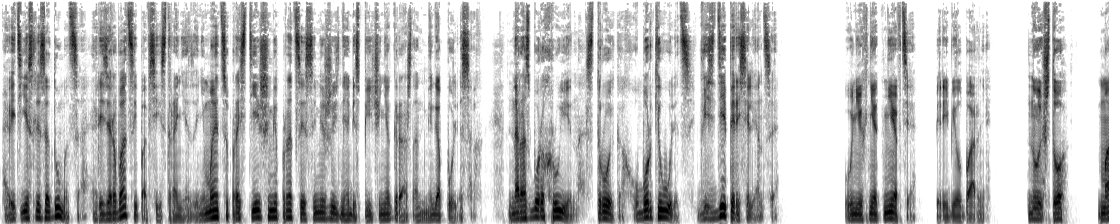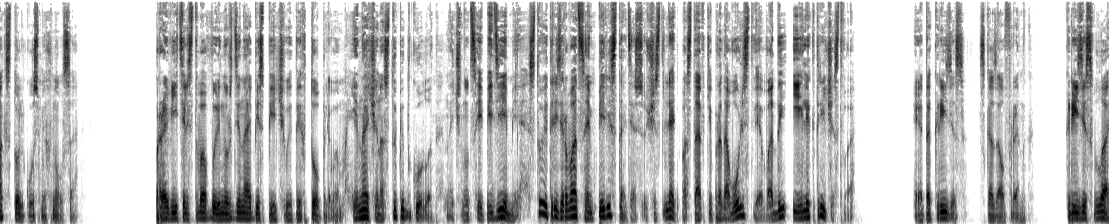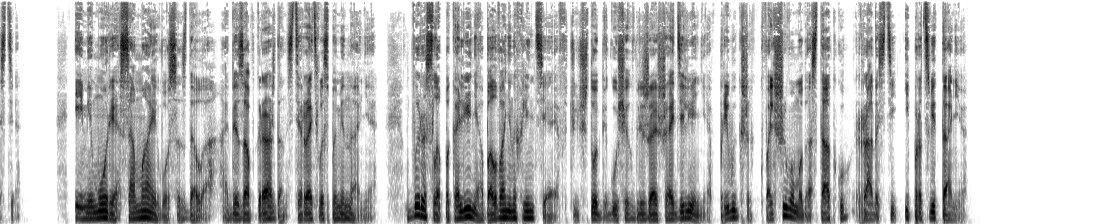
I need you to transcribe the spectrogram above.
А ведь если задуматься, резервации по всей стране занимаются простейшими процессами жизнеобеспечения граждан в мегаполисах. На разборах руин, стройках, уборке улиц, везде переселенцы. «У них нет нефти», — перебил Барни. «Ну и что?» — Макс только усмехнулся. Правительство вынуждено обеспечивает их топливом, иначе наступит голод, начнутся эпидемии, стоит резервациям перестать осуществлять поставки продовольствия, воды и электричества. «Это кризис», — сказал Фрэнк. «Кризис власти». И мемория сама его создала, обязав граждан стирать воспоминания. Выросло поколение оболваненных лентяев, чуть что бегущих в ближайшее отделение, привыкших к фальшивому достатку, радости и процветанию.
